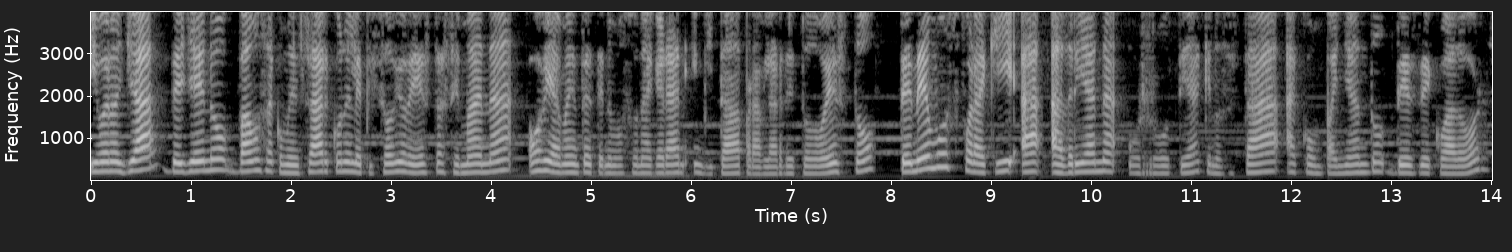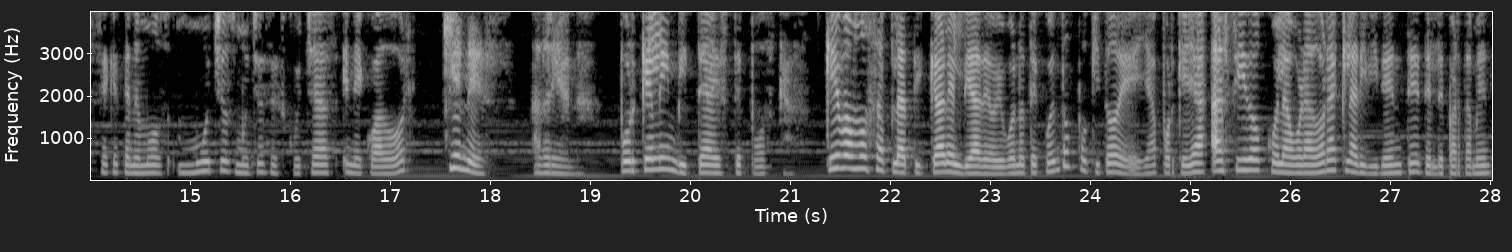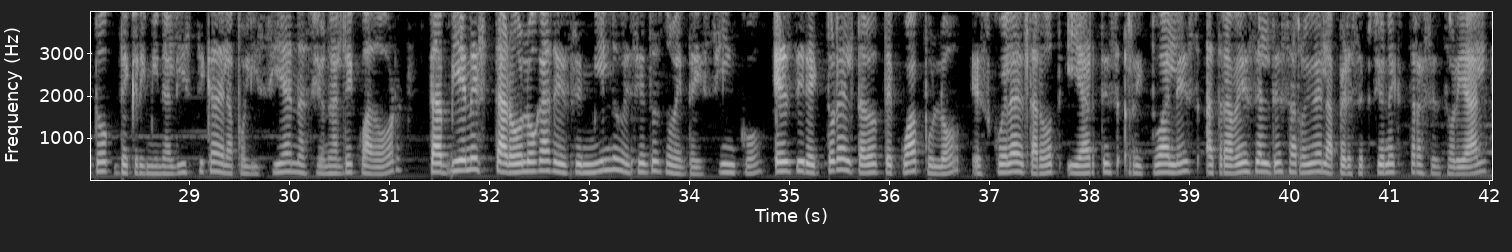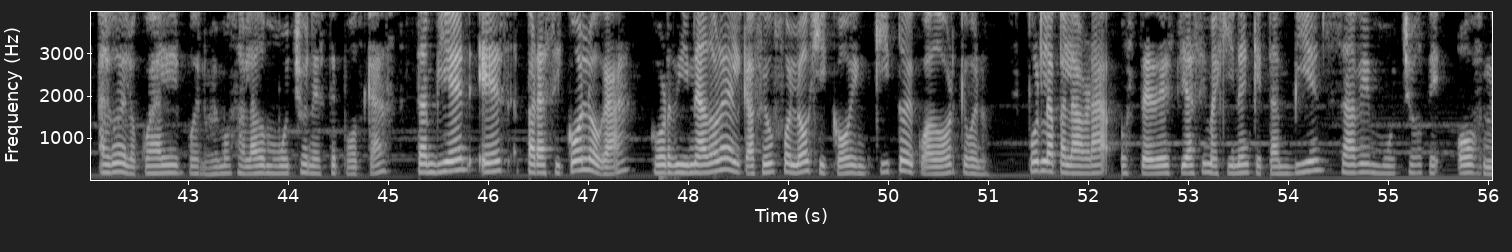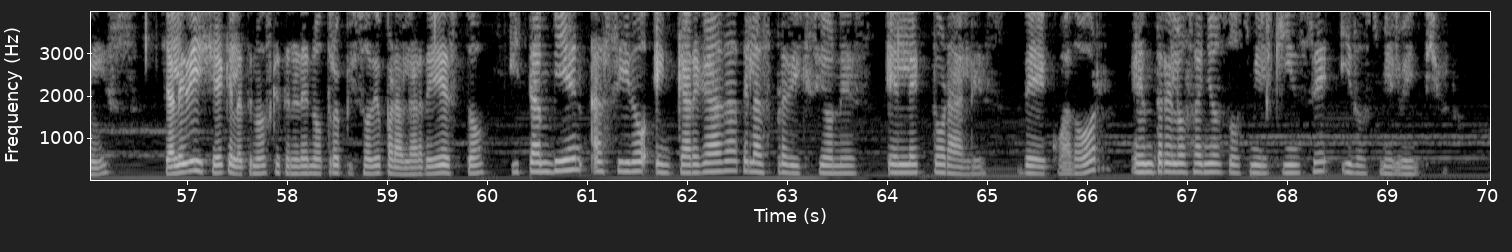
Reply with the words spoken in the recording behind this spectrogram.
Y bueno, ya de lleno vamos a comenzar con el episodio de esta semana. Obviamente tenemos una gran invitada para hablar de todo esto. Tenemos por aquí a Adriana Urrutia que nos está acompañando desde Ecuador. Sé que tenemos muchos, muchos escuchas en Ecuador. ¿Quién es Adriana? ¿Por qué le invité a este podcast? ¿Qué vamos a platicar el día de hoy? Bueno, te cuento un poquito de ella porque ella ha sido colaboradora clarividente del Departamento de Criminalística de la Policía Nacional de Ecuador. También es taróloga desde 1995, es directora del Tarot de Cuápulo, Escuela de Tarot y Artes Rituales a través del desarrollo de la percepción extrasensorial, algo de lo cual, bueno, hemos hablado mucho en este podcast. También es parapsicóloga, coordinadora del Café Ufológico en Quito, Ecuador, que bueno, por la palabra ustedes ya se imaginan que también sabe mucho de ovnis. Ya le dije que la tenemos que tener en otro episodio para hablar de esto. Y también ha sido encargada de las predicciones electorales de Ecuador entre los años 2015 y 2021.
